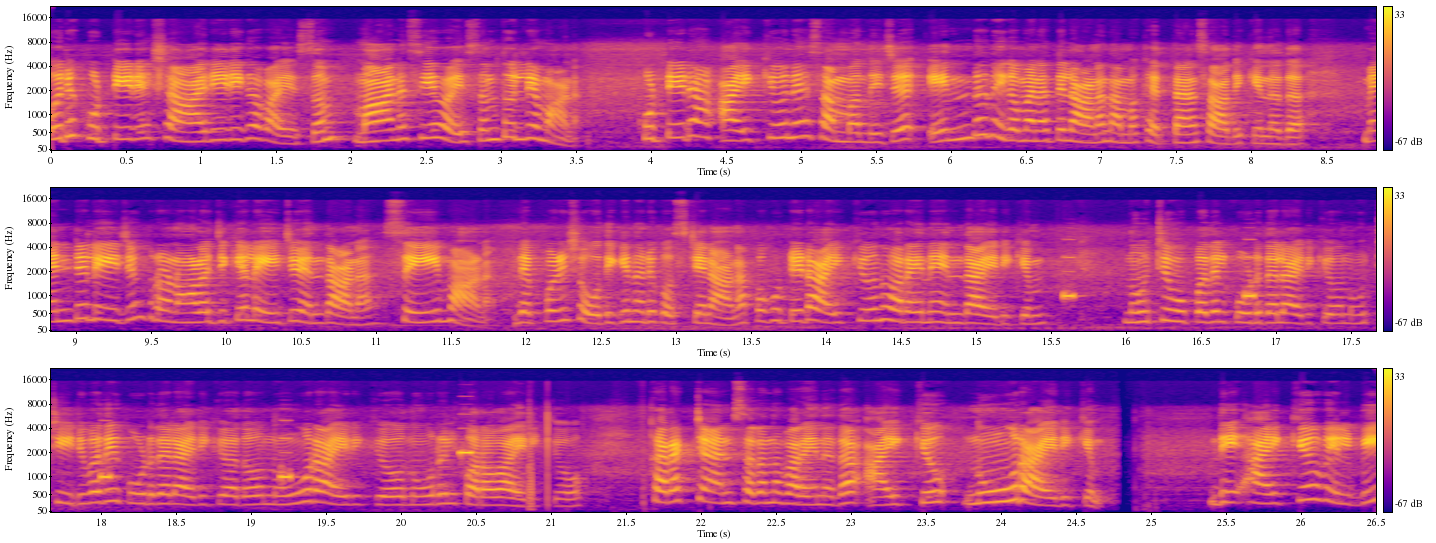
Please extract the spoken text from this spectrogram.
ഒരു കുട്ടിയുടെ ശാരീരിക വയസ്സും മാനസിക വയസ്സും തുല്യമാണ്. കുട്ടിയുടെ ഐക്യുവിനെ സംബന്ധിച്ച് എന്ത് നിഗമനത്തിലാണ് നമുക്ക് എത്താൻ സാധിക്കുന്നത്? മെന്റൽ ഏജും ക്രോണോളജിക്കൽ ഏജും എന്താണ്? സെയിം ആണ്. ഇതെപ്പോഴും ചോദിക്കുന്ന ഒരു ക്വസ്റ്റ്യൻ ആണ്. അപ്പോൾ കുട്ടിയുടെ ഐ ഐക്യു എന്ന് പറയുന്നത് എന്തായിരിക്കും? നൂറ്റി മുപ്പതിൽ കൂടുതലായിരിക്കുമോ നൂറ്റി ഇരുപതിൽ കൂടുതലായിരിക്കുമോ അതോ നൂറായിരിക്കുമോ നൂറിൽ കുറവായിരിക്കുമോ കറക്റ്റ് ആൻസർ എന്ന് പറയുന്നത് ഐ ഐക്യു നൂറായിരിക്കും. The IQ will be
